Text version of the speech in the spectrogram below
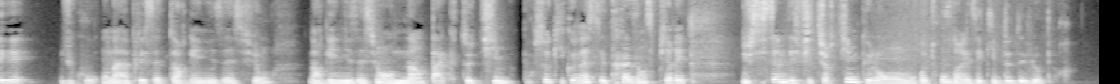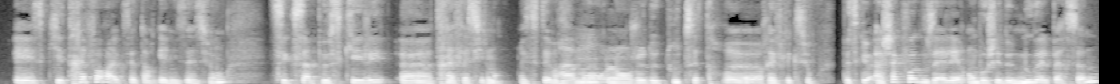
Et du coup, on a appelé cette organisation l'organisation en impact team. Pour ceux qui connaissent, c'est très inspiré du système des feature teams que l'on retrouve dans les équipes de développeurs. Et ce qui est très fort avec cette organisation, c'est que ça peut scaler euh, très facilement. Et c'était vraiment l'enjeu de toute cette euh, réflexion. Parce que à chaque fois que vous allez embaucher de nouvelles personnes,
